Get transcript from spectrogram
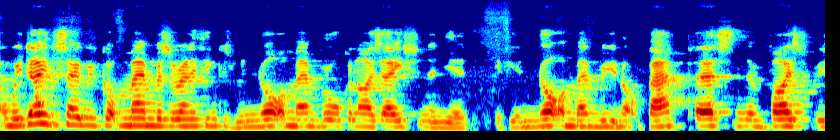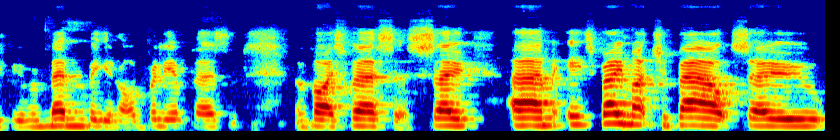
and we don't say we've got members or anything because we're not a member organisation. And you, if you're not a member, you're not a bad person, and vice versa. If you're a member, you're not a brilliant person, and vice versa. So um, it's very much about so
